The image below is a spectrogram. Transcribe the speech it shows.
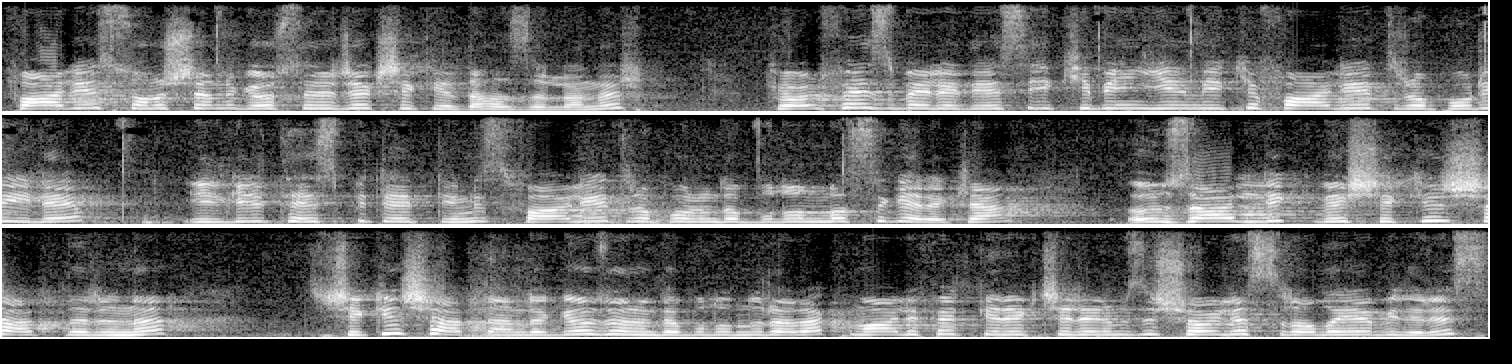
faaliyet sonuçlarını gösterecek şekilde hazırlanır. Körfez Belediyesi 2022 faaliyet raporu ile ilgili tespit ettiğimiz faaliyet raporunda bulunması gereken özellik ve şekil şartlarını şekil şartlarında göz önünde bulundurarak muhalefet gerekçelerimizi şöyle sıralayabiliriz.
